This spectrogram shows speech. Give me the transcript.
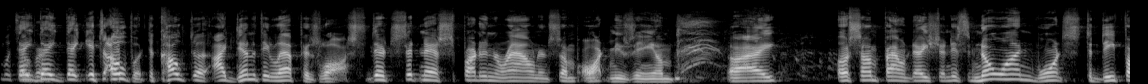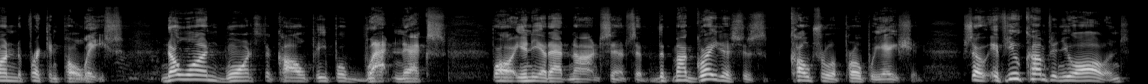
What's They, over? they, they, it's over. The cult, the identity left is lost. They're sitting there sputtering around in some art museum, all right, or some foundation. It's no one wants to defund the freaking police. No one wants to call people Latinx or any of that nonsense. The- my greatest is cultural appropriation. So if you come to New Orleans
